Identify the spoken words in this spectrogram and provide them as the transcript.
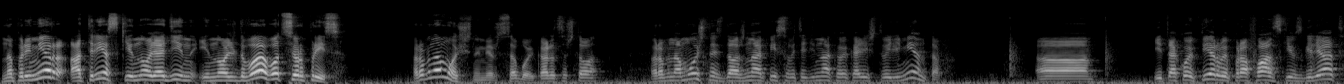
Например, отрезки 0,1 и 0,2, вот сюрприз равномощны между собой. Кажется, что равномощность должна описывать одинаковое количество элементов. А, и такой первый профанский взгляд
